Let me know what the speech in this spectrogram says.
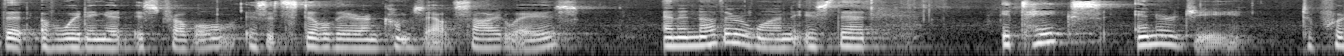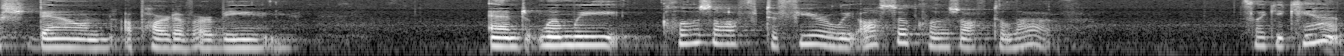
that avoiding it is trouble is it's still there and comes out sideways. And another one is that it takes energy to push down a part of our being. And when we close off to fear, we also close off to love. It's like you can't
